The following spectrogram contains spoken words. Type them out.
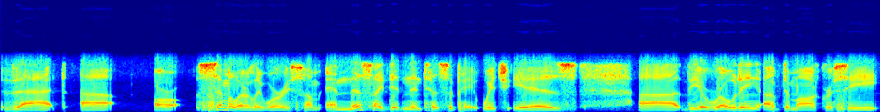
that uh, are similarly worrisome, and this I didn't anticipate, which is uh, the eroding of democracy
